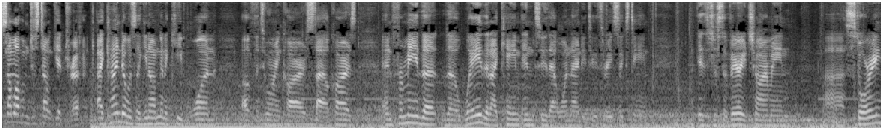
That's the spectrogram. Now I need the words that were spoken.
some of them just don't get driven. I kind of was like, you know, I'm going to keep one of the touring car style cars. And for me, the, the way that I came into that 190 2.3-16 is just a very charming uh, story.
